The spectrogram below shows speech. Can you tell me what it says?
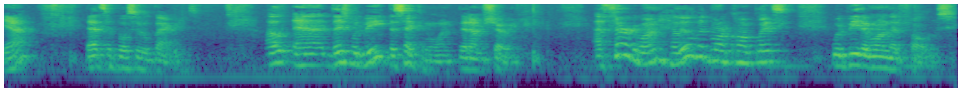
Yeah, that's a possible variant. Uh, this would be the second one that I'm showing. A third one, a little bit more complex, would be the one that follows.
